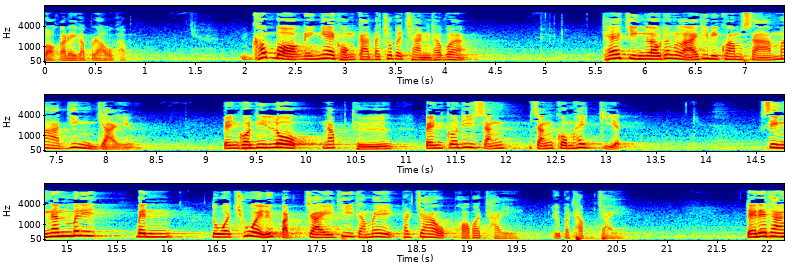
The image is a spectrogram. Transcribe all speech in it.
บอกอะไรกับเราครับ เขาบอกในแง่ของการประชดประชันครับว่า แท้จริงเราทั้งหลายที่มีความสามารถยิ่งใหญ่ เป็นคนที่โลกนับถือ เป็นคนที่สังสงคมให้เกียรติ สิ่งนั้นไม่ได้เป็นตัวช่วยหรือปัจจัยที่ทำให้พระเจ้าพอพระทัยหรือประทับใจ แต่ในทาง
